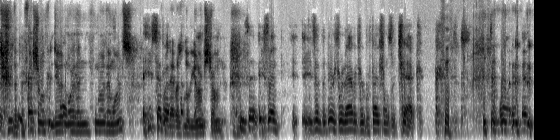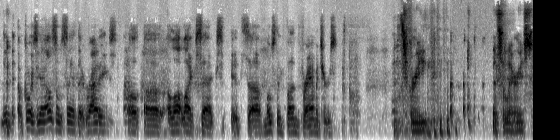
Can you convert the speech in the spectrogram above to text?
The professional can do it more than more than once. He said, Or that was Louis Armstrong. he said, he said, he said the difference between amateur and professional a check. well, and, and- and of course, he also said that writing's a, a, a lot like sex. It's uh, mostly fun for amateurs. That's great. That's hilarious.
